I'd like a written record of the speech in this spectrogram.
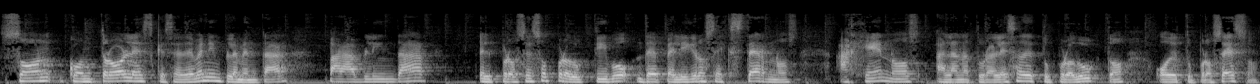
son controles que se deben implementar para blindar el proceso productivo de peligros externos ajenos a la naturaleza de tu producto o de tu proceso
